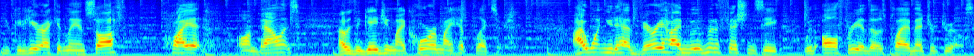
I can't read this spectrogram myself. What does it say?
You could hear I could land soft, quiet, on balance. I was engaging my core and my hip flexors. I want you to have very high movement efficiency with all three of those plyometric drills.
